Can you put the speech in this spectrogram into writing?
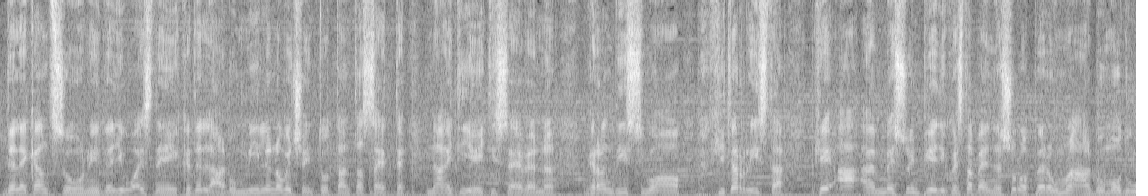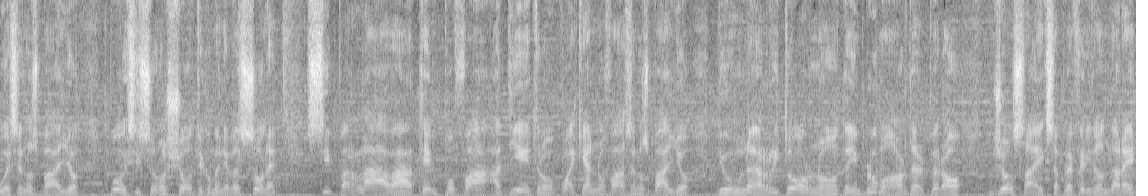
delle canzoni degli Whitesnake dell'album 1987 1987 grandissimo chitarrista che ha messo in piedi questa band solo per un album o due se non sbaglio. Poi si sono sciolti come neve al sole. Si parlava tempo fa addietro qualche anno fa se non sbaglio di un ritorno dei Blue Murder però John Sykes ha preferito andare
